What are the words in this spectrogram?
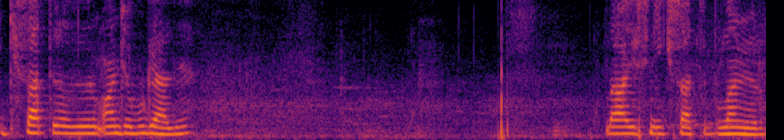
2 saattir alıyorum anca bu geldi. Daha iyisini 2 saattir bulamıyorum.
